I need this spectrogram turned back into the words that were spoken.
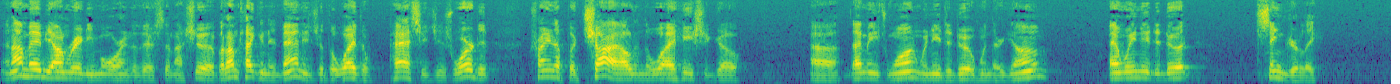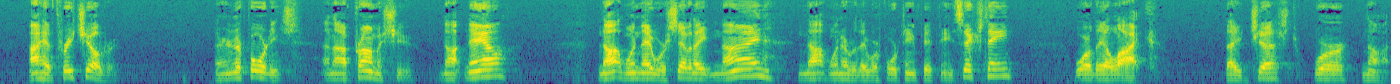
And I maybe I'm reading more into this than I should, but I'm taking advantage of the way the passage is worded. Train up a child in the way he should go. Uh, that means, one, we need to do it when they're young, and we need to do it singularly. I have three children. They're in their 40s, and I promise you, not now, not when they were 7, 8, and 9, not whenever they were 14, 15, 16, were they alike. They just were not.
